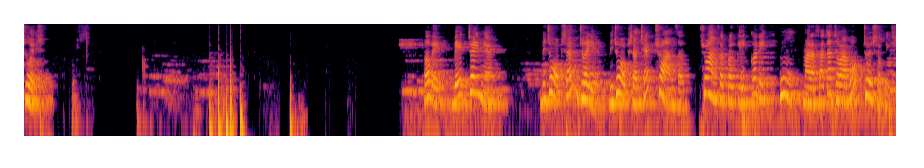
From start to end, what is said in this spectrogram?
જોઈશ. હવે બેક જઈને બીજો ઓપ્શન જોઈએ. બીજો ઓપ્શન છે શો આન્સર શો આન્સર પર ક્લિક કરી હું મારા સાચા જવાબો જોઈ શકીશ.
